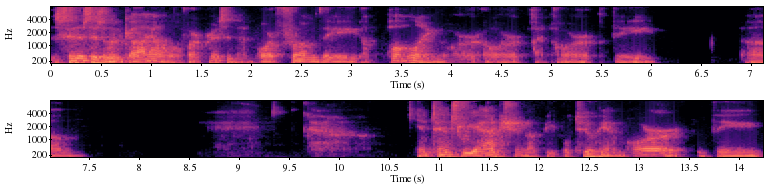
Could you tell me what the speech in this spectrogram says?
cynicism and guile of our president, or from the appalling or, or, or the um, intense reaction of people to him or the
